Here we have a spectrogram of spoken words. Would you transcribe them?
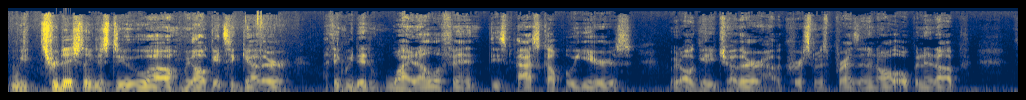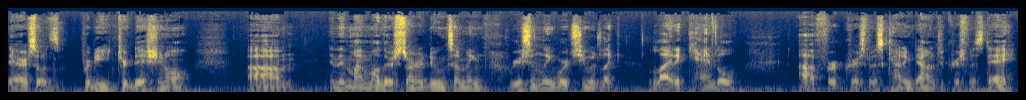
we traditionally just do. Uh, we all get together. I think we did White Elephant these past couple years. We'd all get each other a Christmas present and all open it up there. So it's pretty traditional. Um, and then my mother started doing something recently where she would like light a candle uh, for Christmas, counting down to Christmas Day,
